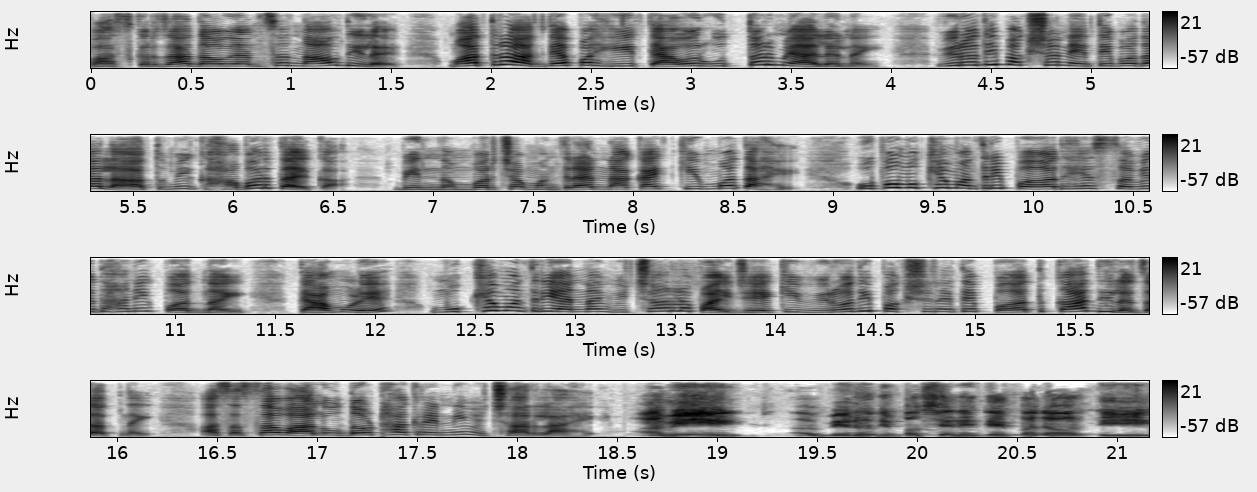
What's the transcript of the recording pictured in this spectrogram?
भास्कर जाधव यांचं नाव दिलंय. मात्र अद्यापही त्यावर उत्तर मिळालं नाही. विरोधी पक्ष नेतेपदाला तुम्ही घाबरताय का? बिन नंबरच्या मंत्र्यांना काय किंमत आहे? उपमुख्यमंत्री पद हे संविधानिक पद नाही. त्यामुळे मुख्यमंत्री यांना विचारलं पाहिजे की विरोधी पक्षनेते पद का दिलं जात नाही? असा सवाल उद्धव ठाकरेंनी विचारला आहे. आम्ही विरोधी पक्षनेते पदावरती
